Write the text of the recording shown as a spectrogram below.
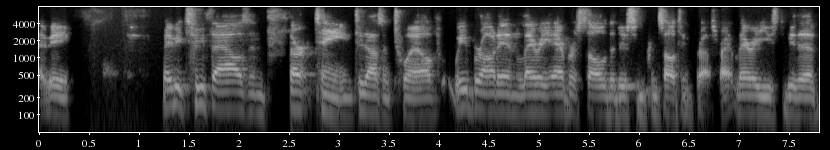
Maybe, maybe 2013, 2012. We brought in Larry Ebersold to do some consulting for us. Right, Larry used to be the.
